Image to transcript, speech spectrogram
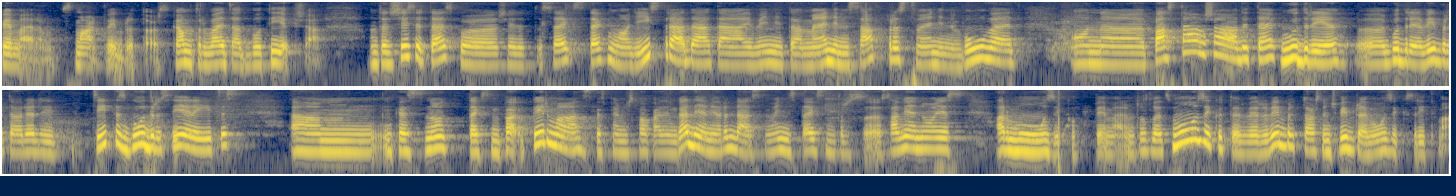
piemēram, smart vibrators? Kam tur vajadzētu būt iekšā? Un tad šis ir tas, ko šie seksa tehnoloģija izstrādātāji mēģina saprast, mēģina būvēt. Un uh, pastāv šādi gudrie, uh, gudrie vibratori, arī citas gudras ierīces, um, kas, nu, teiksim, pirmās, kas pirms kaut kādiem gadiem jau radās, ka viņas, teiksim, tur savienojas ar mūziku. Piemēram, tu uzliec mūziku, tev ir vibrators, viņš vibrē mūzikas ritmā.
